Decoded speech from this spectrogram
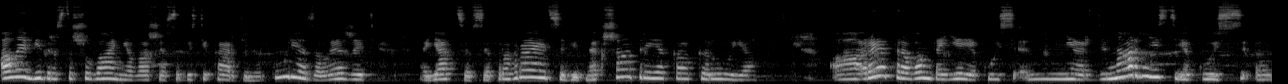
Але від розташування вашої особистій карті Меркурія залежить, як це все програється, від накшатри, яка керує. А ретро вам дає якусь неординарність, якусь е,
